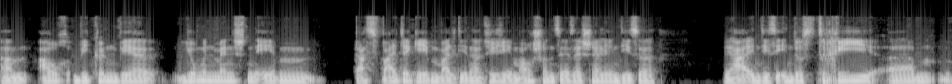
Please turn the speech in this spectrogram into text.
Ähm, auch wie können wir jungen Menschen eben das weitergeben, weil die natürlich eben auch schon sehr, sehr schnell in diese ja, in diese Industrie ähm,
